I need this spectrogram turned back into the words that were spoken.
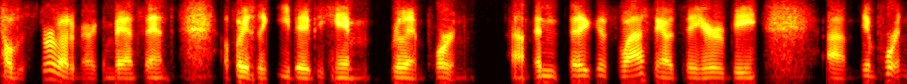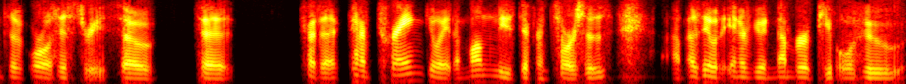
tell the story about American Bandstand, a place like eBay became really important. Um, and I guess the last thing I would say here would be um, the importance of oral history. So to try to kind of triangulate among these different sources, um, I was able to interview a number of people who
